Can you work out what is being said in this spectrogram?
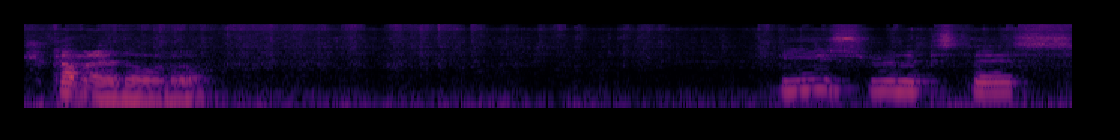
Şu kameraya doğru. Bir sürü lepistes.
